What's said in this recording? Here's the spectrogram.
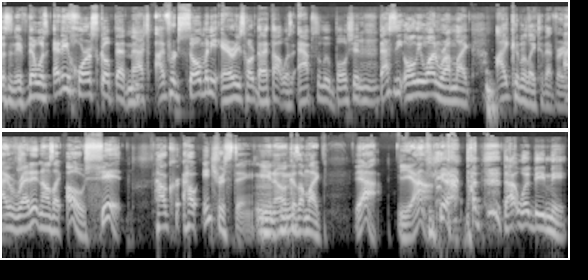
Listen, if there was any horoscope that matched, I've heard so many Aries hor- that I thought was absolute bullshit. Mm-hmm. That's the only one where I'm like, I can relate to that very I much. read it and I was like, oh shit, how cr- how interesting, you know? Mm-hmm. Because I'm like, yeah, yeah. yeah, that, that would be me.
